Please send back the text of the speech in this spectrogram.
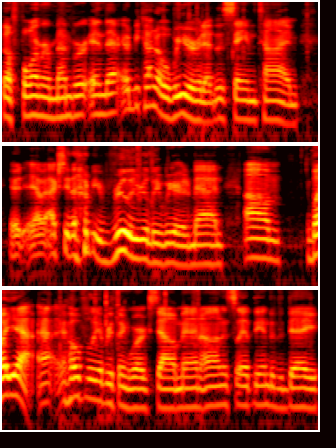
the former member in there. It would be kind of weird at the same time. It, it, actually, that would be really, really weird, man. Um, but yeah, uh, hopefully everything works out, man. Honestly, at the end of the day,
